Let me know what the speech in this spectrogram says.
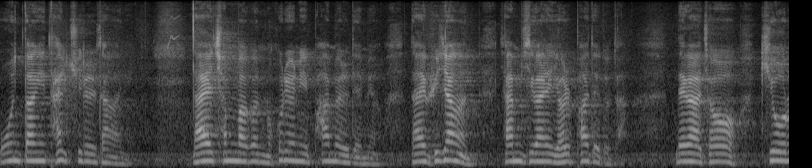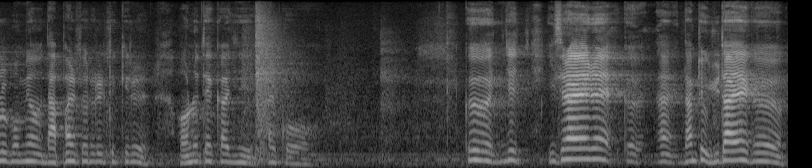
온 땅이 탈취를 당하니 나의 천막은 호련히 파멸되며 나의 휘장은 잠시간에 열파되도다. 내가 저 기호를 보며 나팔 소리를 듣기를 어느 때까지 할꼬. 그 이제 이스라엘의 그 남쪽 유다의 그,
